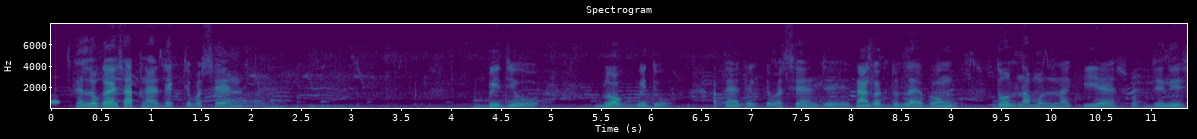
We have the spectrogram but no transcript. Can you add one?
হ্যালো গাইস আপনারা দেখতে পাচ্ছেন ভিডিও ব্লগ ভিডিও আপনারা দেখতে পাচ্ছেন যে নাগরদোল্লা এবং দোলনা মোলনা কি সব জিনিস।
